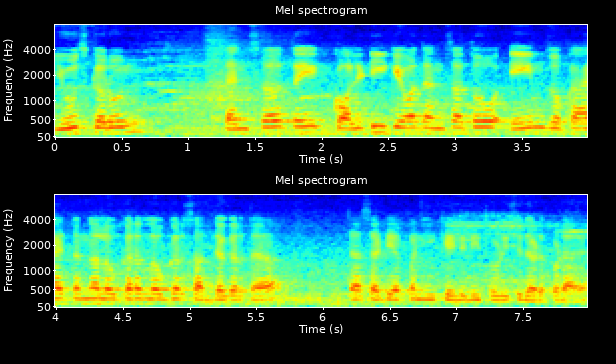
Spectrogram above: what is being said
यूज करून त्यांचं ते क्वालिटी किंवा त्यांचा तो एम जो काय आहे त्यांना लवकरात लवकर साध्य करता त्यासाठी आपण ही केलेली थोडीशी धडपड आहे.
